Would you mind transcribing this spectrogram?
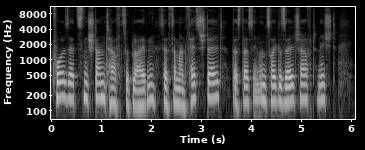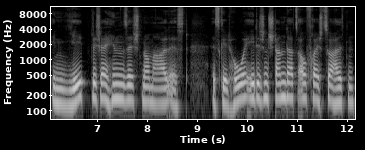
Vorsätzen standhaft zu bleiben, selbst wenn man feststellt, dass das in unserer Gesellschaft nicht in jeglicher Hinsicht normal ist. Es gilt, hohe ethischen Standards aufrechtzuerhalten,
